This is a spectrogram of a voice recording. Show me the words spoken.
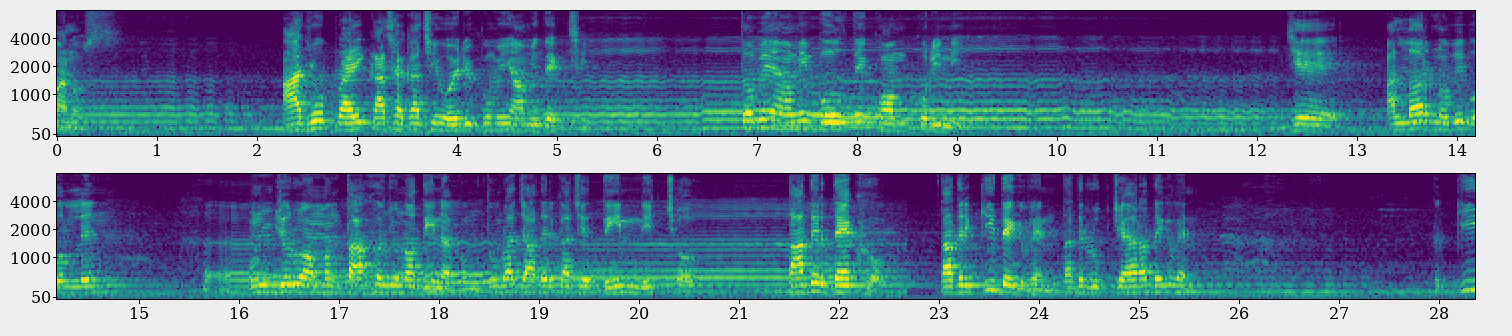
মানুষ। আজও প্রায় কাছাকাছি ওইরকমই আমি দেখছি। তবে আমি বলতে কম করিনি। যে আল্লাহর নবী বললেন দিনাকুম তোমরা যাদের কাছে দিন নিচ্ছ, তাদের দেখো, তাদের কি দেখবেন? তাদের রূপ চেহারা দেখবেন? তো কি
